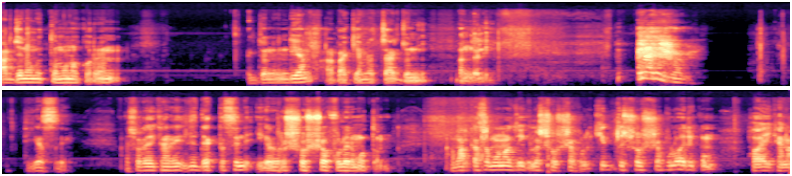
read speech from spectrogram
আটজনের মধ্যে মনে করেন একজন ইন্ডিয়ান আর বাকি আমরা চারজনই বাঙালি। ঠিক আছে। আসলে এখানে যে দেখতেছেন, এগুলো হলো শস্য ফুলের মতন। আমার কাছে মনে যে এগুলো শস্য ফুল, কিন্তু শস্য ফুলও এরকম হয় এখানে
